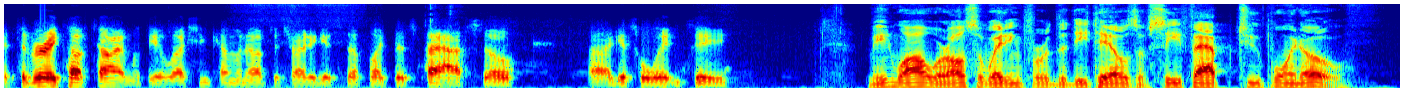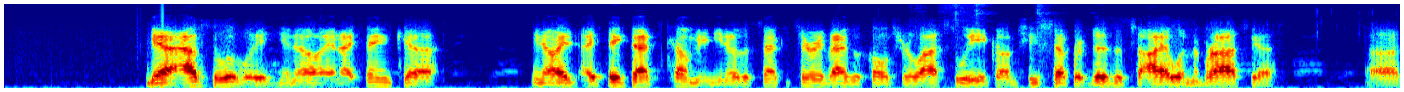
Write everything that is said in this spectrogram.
it's a very tough time with the election coming up to try to get stuff like this passed. So uh, I guess we'll wait and see. Meanwhile, we're also waiting for the details of CFAP 2.0. Yeah, absolutely. You know, and I think, uh, you know, I, I think that's coming. You know, the Secretary of Agriculture last week on two separate visits to Iowa and Nebraska uh,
